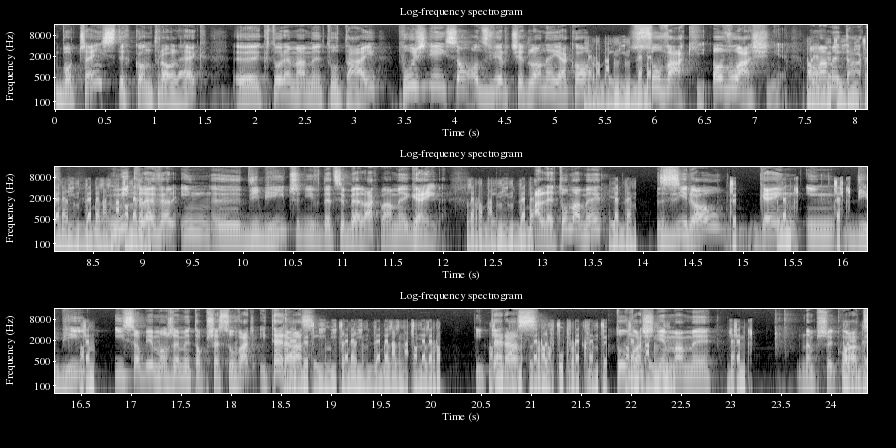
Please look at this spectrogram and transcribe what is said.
bo część z tych kontrolek, yy, które mamy tutaj, później są odzwierciedlone jako suwaki. O właśnie. No mamy tak. Mic level in y, dB, czyli w decybelach mamy gain. Ale tu mamy zero gain in dB i sobie możemy to przesuwać i teraz i teraz tu właśnie mamy na przykład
